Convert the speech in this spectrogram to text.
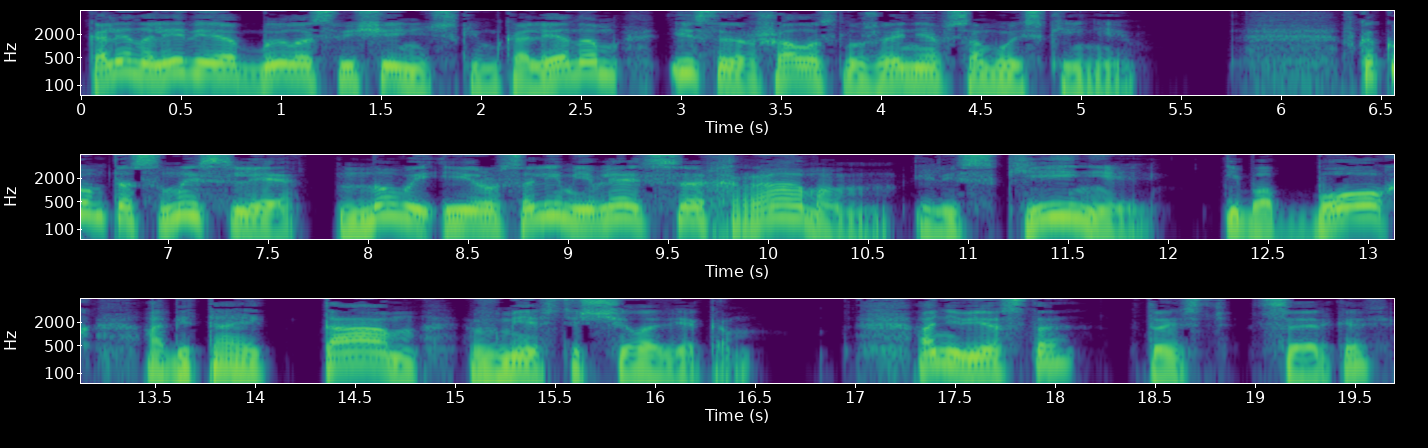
Колено Левия было священническим коленом и совершало служение в самой Скинии. В каком-то смысле Новый Иерусалим является храмом или скинией, ибо Бог обитает там вместе с человеком. А невеста, то есть церковь,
